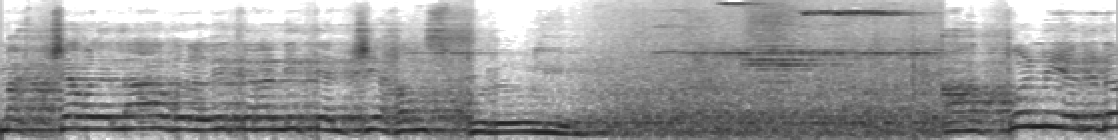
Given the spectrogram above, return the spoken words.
मागच्या वेळेला वरळीकरांनी त्यांची हौस पुरवली आपण एकदा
